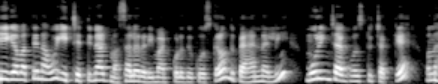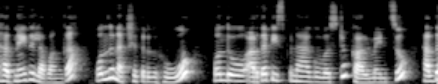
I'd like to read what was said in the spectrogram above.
ಹೀಗೆ ಮತ್ತೆ ನಾವು ಈ ಚೆಟ್ಟಿನಾಡ್ ಮಸಾಲ ರೆಡಿ ಮಾಡ್ಕೊಳ್ಳೋದಕ್ಕೋಸ್ಕರ ಒಂದು ಪ್ಯಾನ್ನಲ್ಲಿ ಮೂರು ಇಂಚ್ ಆಗುವಷ್ಟು ಚಕ್ಕೆ, ಒಂದು ಹದಿನೈದು ಲವಂಗ, ಒಂದು ನಕ್ಷತ್ರದ ಹೂವು, ಒಂದು ಅರ್ಧ ಟೀ ಸ್ಪೂನ್ ಆಗುವಷ್ಟು ಕಾಳುಮೆಣಸು, ಅರ್ಧ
